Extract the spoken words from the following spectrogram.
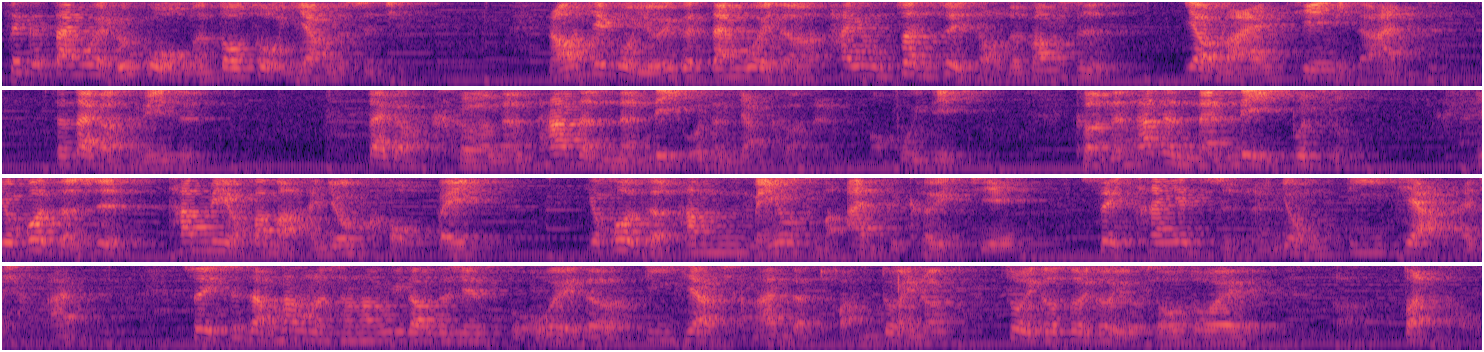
这个单位如果我们都做一样的事情，然后结果有一个单位呢，他用赚最少的方式要来接你的案子，这代表什么意思？代表可能他的能力，我怎么讲可能？哦，不一定，可能他的能力不足，又或者是他没有办法很有口碑。又或者他没有什么案子可以接，所以他也只能用低价来抢案子。所以市场上呢，常常遇到这些所谓的低价抢案的团队呢，做一做做一做，有时候都会呃断头，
